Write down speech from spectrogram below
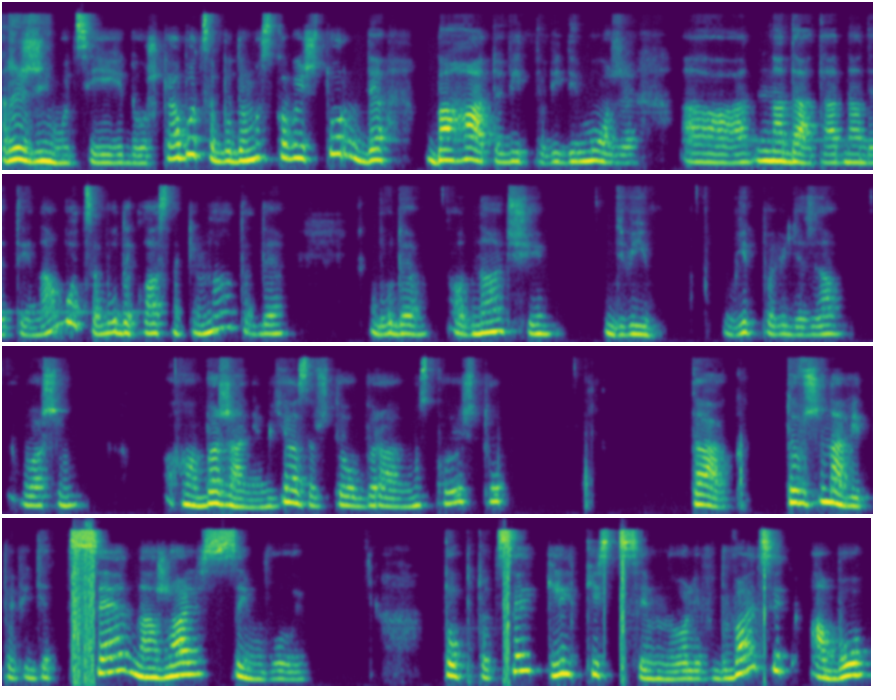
режиму цієї дошки, або це буде мозковий штурм, де багато відповідей може а, надати одна дитина, або це буде класна кімната, де буде одна чи дві відповіді за вашим Бажанням. Я завжди обираю мозковий штурм. Так, довжина відповіді це, на жаль, символи. Тобто це кількість символів 20 або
